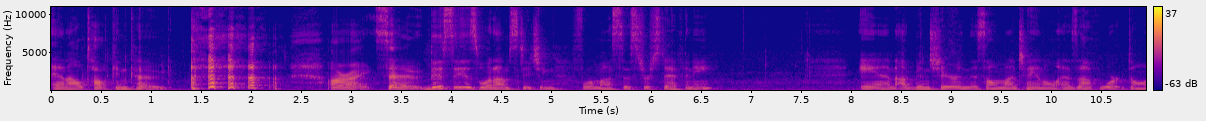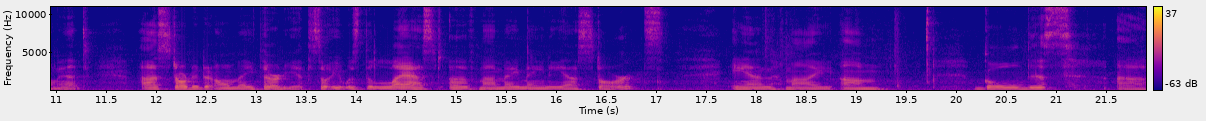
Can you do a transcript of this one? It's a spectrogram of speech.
and I'll talk in code. All right, so this is what I'm stitching for my sister Stephanie. And I've been sharing this on my channel as I've worked on it. I started it on May 30th. So it was the last of my May Mania starts. And my um, goal this uh,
